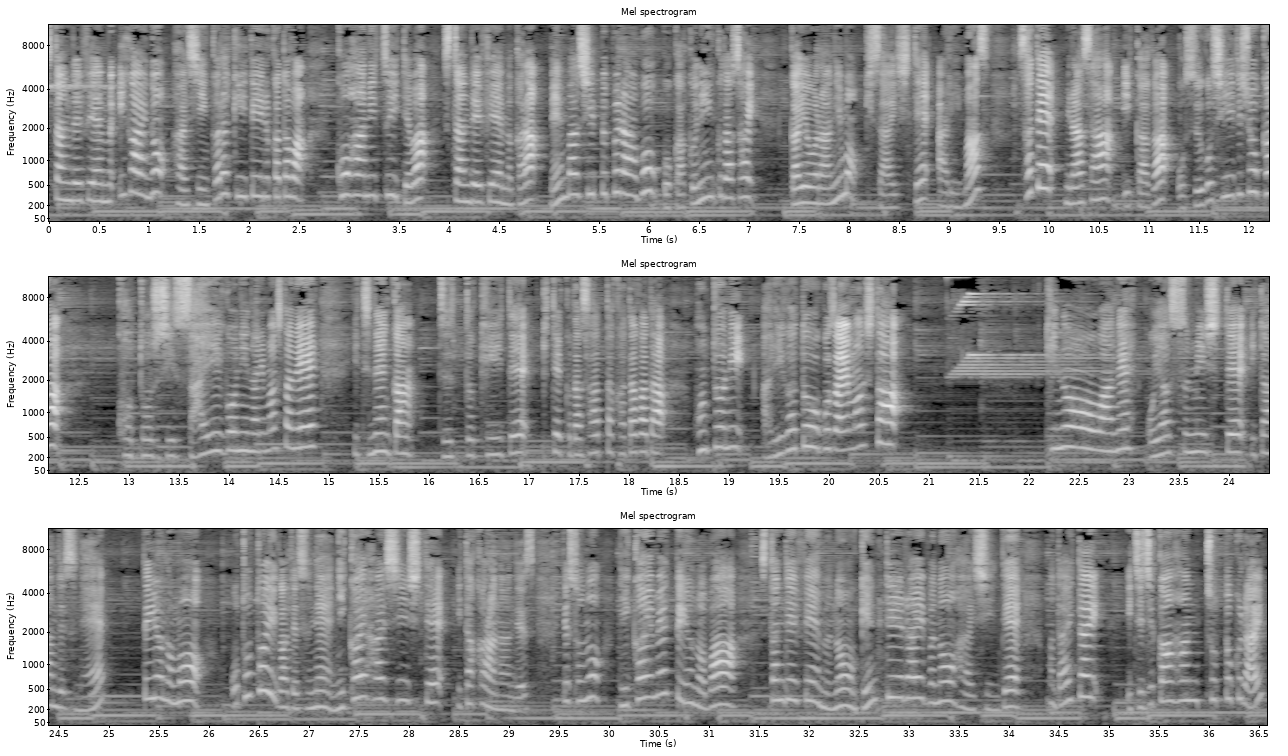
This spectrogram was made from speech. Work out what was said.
スタンド FM 以外の配信から聞いている方は、後半については、スタンド FM からメンバーシッププランをご確認ください。概要欄にも記載してあります。さて、皆さん、いかがお過ごしでしょうか？今年最後になりましたね。1年間ずっと聞いてきてくださった方々、本当にありがとうございました。昨日はね、お休みしていたんですね。っていうのも、一昨日がですね2回配信していたからなんです。でその2回目っていうのはスタンデー FM の限定ライブの配信で、まあ、大体1時間半ちょっとくらい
